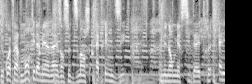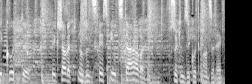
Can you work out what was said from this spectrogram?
De quoi faire monter la mayonnaise en ce dimanche après-midi. Un énorme merci d'être à l'écoute. Big shout à toutes nos auditrices et auditeurs. Pour ceux qui nous écoutent en direct,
